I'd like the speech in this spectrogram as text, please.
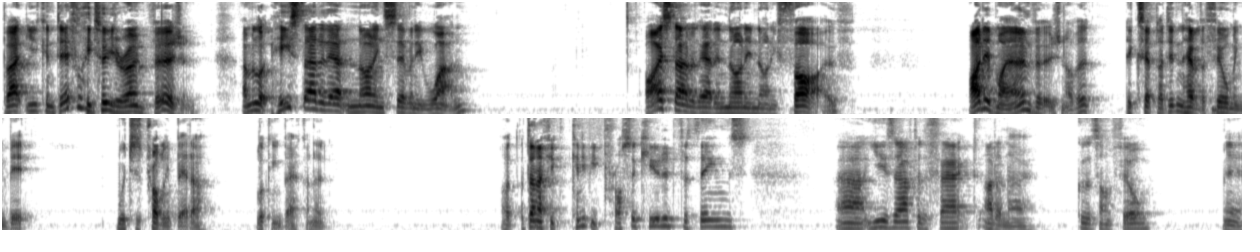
But you can definitely do your own version. I mean, look, he started out in 1971. I started out in 1995. I did my own version of it, except I didn't have the filming bit, which is probably better looking back on it. I don't know if you can you be prosecuted for things uh, years after the fact. I don't know because it's on film. Yeah,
